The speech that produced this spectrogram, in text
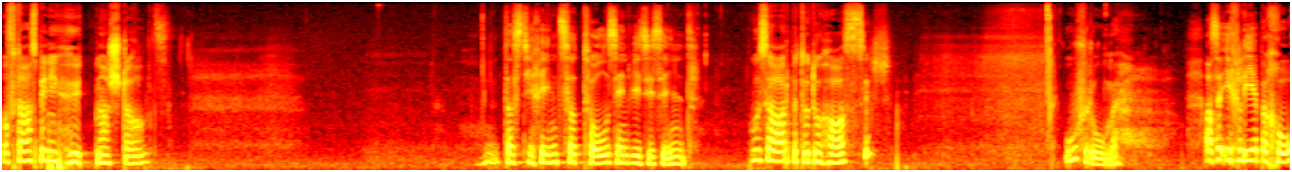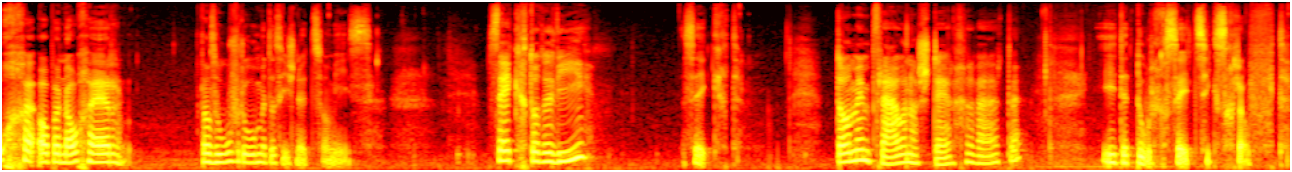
Auf das bin ich heute noch stolz. Dass die Kinder so toll sind, wie sie sind. Hausarbeit, die du hasst? Aufräumen. Also ich liebe Kochen, aber nachher das Aufräumen, das ist nicht so meins. Sekt oder Wein? Sekt. Da müssen Frauen noch stärker werden. In der Durchsetzungskraft.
